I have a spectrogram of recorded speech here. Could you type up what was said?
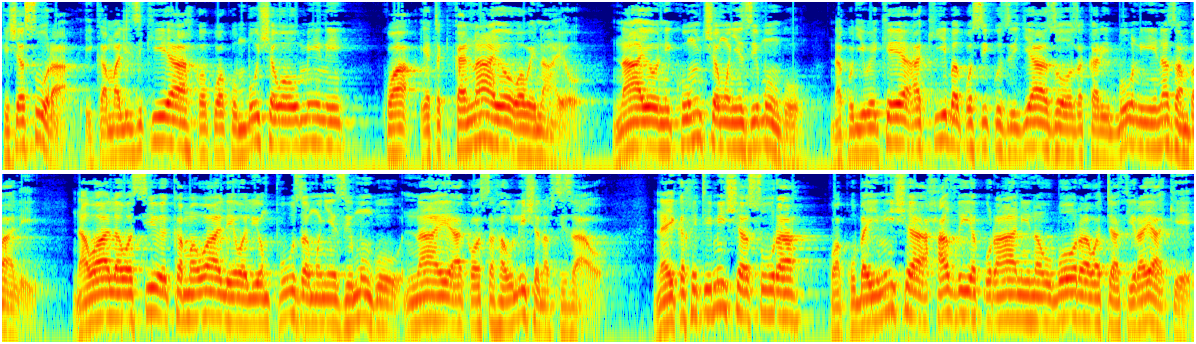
kisha sura ikamalizikia kwa kuwakumbusha waumini kwa yatakikanayo wawe nayo nayo ni kumcha Mwenyezi Mungu na kujiwekea akiba kwa siku zijazo za karibuni na za mbali na wala wasiwe kama wale waliompuuza Mwenyezi Mungu naye akawasahaulisha nafsi zao. Na ikahitimisha sura kwa kubainisha hadhi ya Qur'ani na ubora wa taathira yake.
